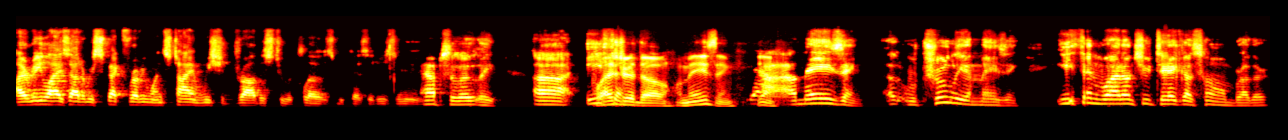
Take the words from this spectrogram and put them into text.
I realize out of respect for everyone's time, we should draw this to a close because it is noon. Absolutely. Uh, Ethan, Pleasure, though. Amazing. Yeah, yeah. amazing. Uh, truly amazing. Ethan, why don't you take us home, brother?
